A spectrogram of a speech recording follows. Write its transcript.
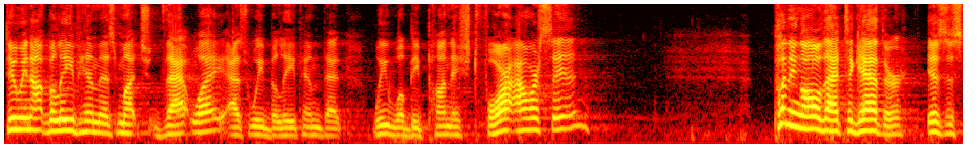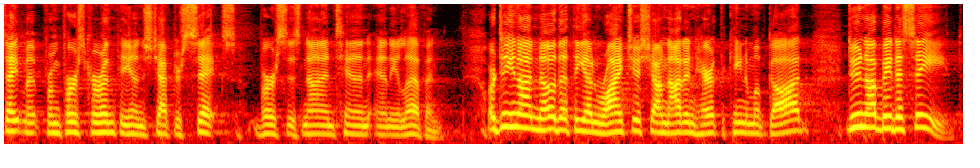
Do we not believe Him as much that way as we believe Him that we will be punished for our sin? Putting all that together is a statement from 1 Corinthians chapter 6 verses 9, 10 and 11. Or do you not know that the unrighteous shall not inherit the kingdom of God? Do not be deceived.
